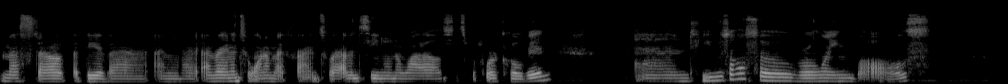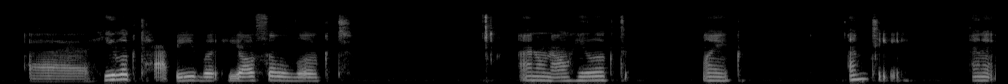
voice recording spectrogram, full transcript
messed up at the event, I mean, I, I ran into one of my friends who I haven't seen in a while since before COVID and he was also rolling balls. Uh, he looked happy, but he also looked, I don't know, he looked like empty. And it,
